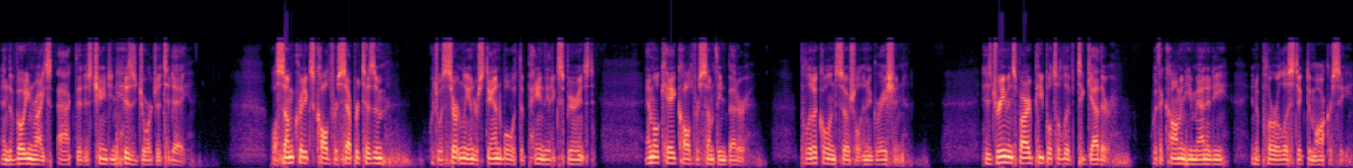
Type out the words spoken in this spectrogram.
and the Voting Rights Act that is changing his Georgia today. While some critics called for separatism, which was certainly understandable with the pain they had experienced, MLK called for something better political and social integration. His dream inspired people to live together with a common humanity in a pluralistic democracy.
